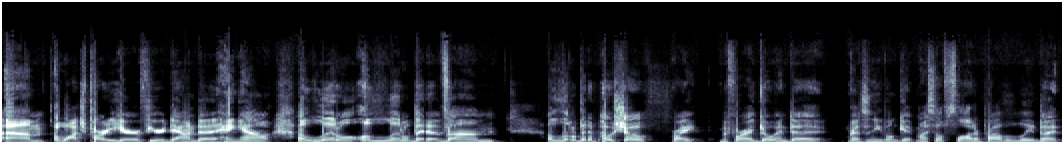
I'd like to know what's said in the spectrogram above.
um, a watch party here if you're down to hang out. A little, a little bit of um, a little bit of post show, right? Before I go into Resident Evil and get myself slaughtered, probably. But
